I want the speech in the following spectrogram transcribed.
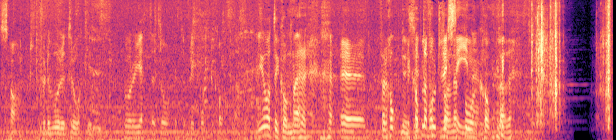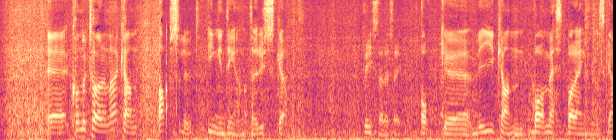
Snart. För det vore tråkigt. Det vore jättetråkigt att bli bortkopplad. Vi återkommer. Eh, Förhoppningsvis Vi kopplar bort fortfarande påkopplade. eh, konduktörerna kan absolut ingenting annat än ryska. Visar det sig. Och eh, vi kan bara, mest bara engelska.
